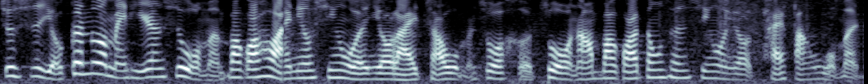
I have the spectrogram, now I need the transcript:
就是有更多的媒体认识我们，包括后来妞新闻有来找我们做合作，然后包括东森新闻有采访我们，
